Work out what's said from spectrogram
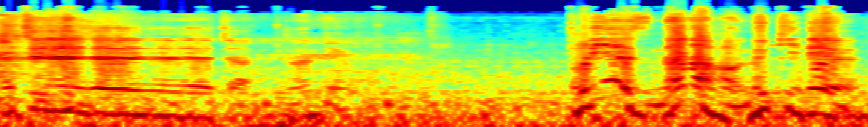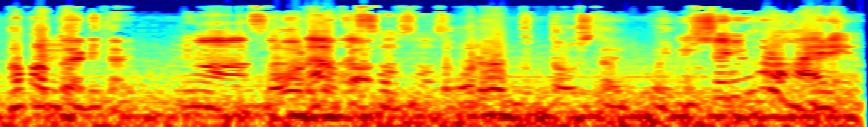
え違う違う違う違う違う。なんていうの？とりあえず7波抜きでパパとやりたい、まあボールとかそうそうそう。俺をぶっ倒したい一緒に風呂入れよ。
